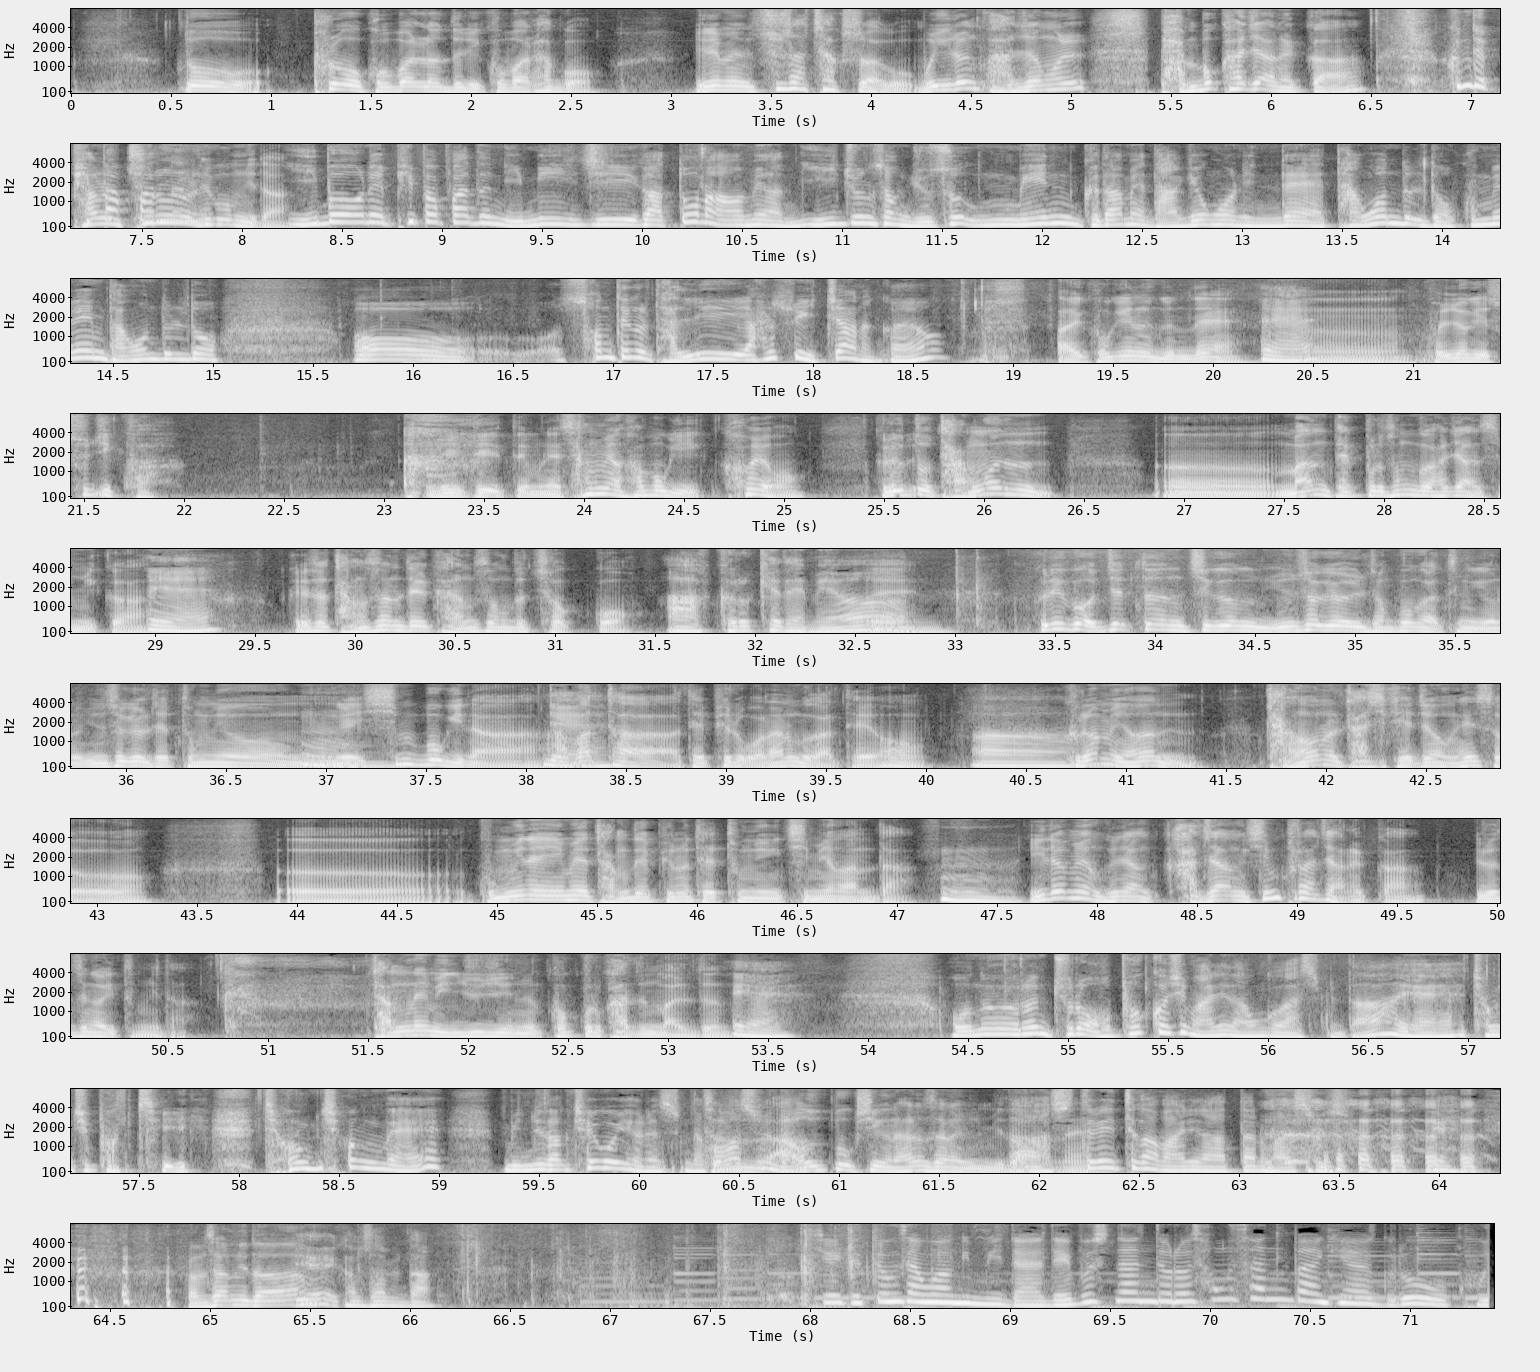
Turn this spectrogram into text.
또 프로 고발러들이 고발하고 이러면 수사 착수하고 뭐 이런 과정을 반복하지 않을까 근데 핍박받는 해봅니다. 이번에 핍박받은 이미지가 또 나오면 이준석, 유승민 그다음에 나경원인데 당원들도 국민의힘 당원들도 어 선택을 달리 할 수 있지 않을까요? 아니 거기는 근데 네. 어, 권력의 수직화 되기 때문에 상명하복이 커요. 그리고 또 당원 어만 100% 선거하지 않습니까? 예. 그래서 당선될 가능성도 적고 아 그렇게 되면 네. 그리고 어쨌든 지금 윤석열 정권 같은 경우는 윤석열 대통령의 신복이나 네. 아바타 대표를 원하는 것 같아요. 아 그러면 당원을 다시 개정해서 어 국민의힘의 당 대표는 대통령이 지명한다. 음. 이러면 그냥 가장 심플하지 않을까 이런 생각이 듭니다. 당내 민주주의는 거꾸로 가든 말든 예. 오늘은 주로 어퍼컷이 많이 나온 것 같습니다. 예. 정치펀치 정청래 민주당 최고위원이었습니다. 저는 고맙습니다. 아웃복싱을 하는 사람입니다. 아, 네. 스트레이트가 많이 나왔다는 말씀이시죠. 감사합니다. 예. 예, 감사합니다. 이제 교통 상황입니다. 내부 순환도로 성산 방향으로 고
